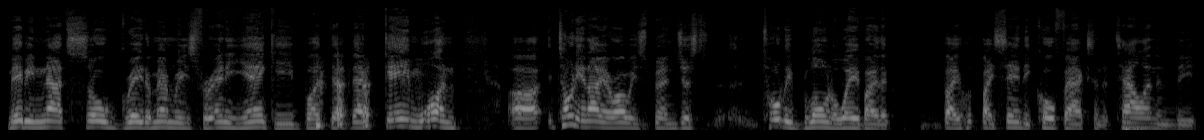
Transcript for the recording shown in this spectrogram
Maybe not so great of memories for any Yankee, but that, that game one, uh, Tony and I have always been just totally blown away by the by by Sandy Koufax and the talent and the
